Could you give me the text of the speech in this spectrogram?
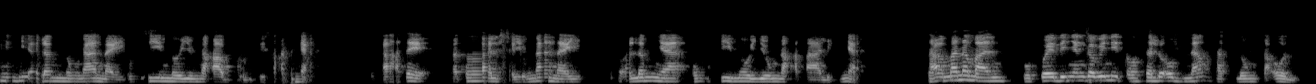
hindi alam ng nanay kung sino yung nakabuntis sa kanya. Ah, Kasi natural siya yung nanay, so alam niya kung sino yung nakatalik niya. Sa ama naman, pwede niyang gawin ito sa loob ng tatlong taon.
